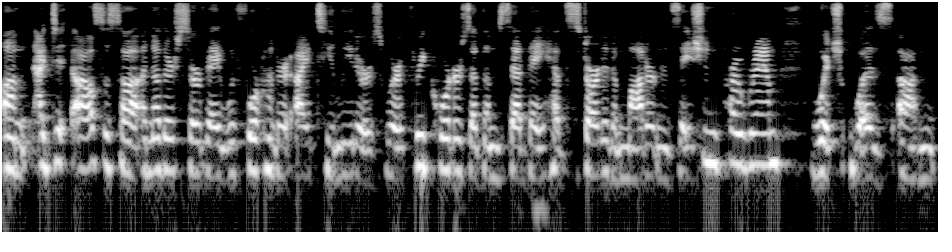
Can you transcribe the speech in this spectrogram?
Um, I, did, I also saw another survey with 400 IT leaders where three quarters of them said they had started a modernization program, which was um,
